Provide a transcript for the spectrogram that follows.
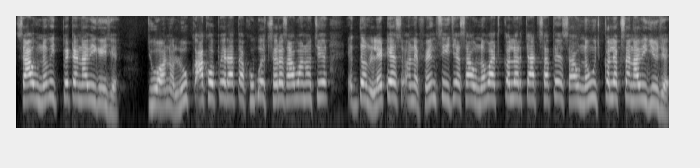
સાવ નવી જ પેટર્ન આવી ગઈ છે. જુઓ, આનો લુક આખો પહેરાતા ખૂબ જ સરસ આવવાનો છે. એકદમ લેટેસ્ટ અને ફેન્સી છે. સાવ નવા જ કલર ચાર્ટ સાથે સાવ નવું જ કલેક્શન આવી ગયું છે.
